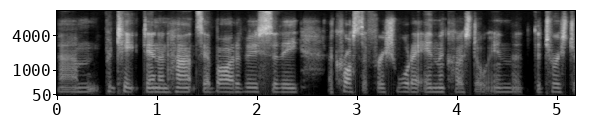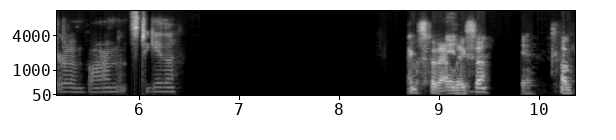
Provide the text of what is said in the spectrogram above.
um, protect and enhance our biodiversity across the freshwater and the coastal and the, the terrestrial environments together. Thanks for that, and, Lisa. Yeah. I'll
